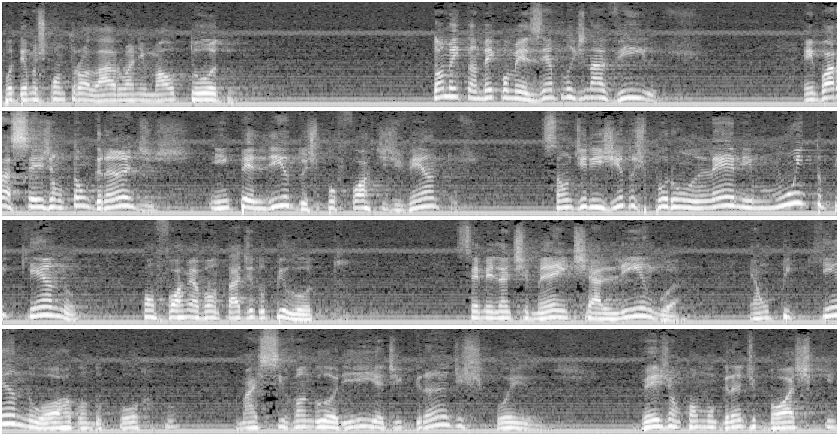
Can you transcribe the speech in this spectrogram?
podemos controlar o animal todo. Tomem também como exemplo de navios. Embora sejam tão grandes e impelidos por fortes ventos, são dirigidos por um leme muito pequeno, conforme a vontade do piloto. Semelhantemente, a língua é um pequeno órgão do corpo, mas se vangloria de grandes coisas. Vejam como um grande bosque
